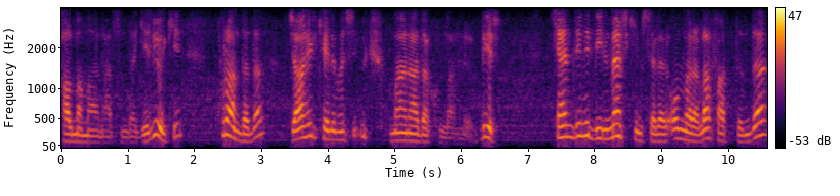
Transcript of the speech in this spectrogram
kalma manasında geliyor ki Kur'an'da da cahil kelimesi üç manada kullanılıyor. Bir, kendini bilmez kimseler onlara laf attığında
